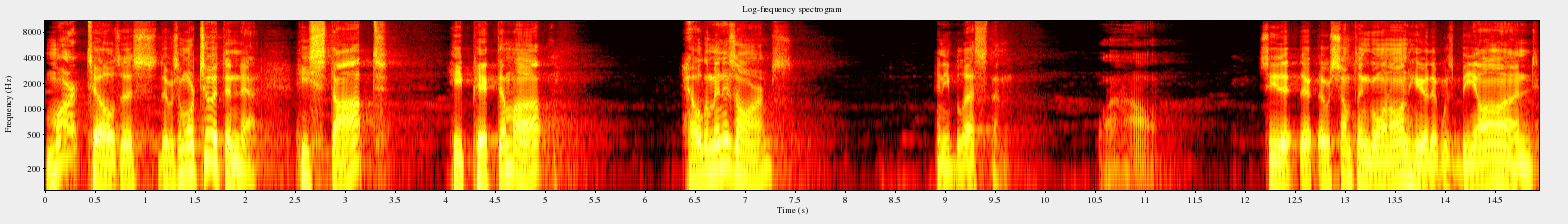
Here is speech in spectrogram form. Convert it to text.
Mark tells us there was more to it than that. He stopped, he picked them up, held them in his arms, and he blessed them. Wow. See, there was something going on here that was beyond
